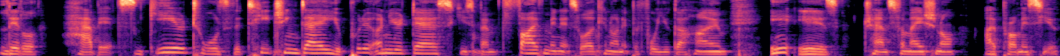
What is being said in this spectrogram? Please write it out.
little habits geared towards the teaching day. You put it on your desk, you spend five minutes working on it before you go home. It is transformational, I promise you.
